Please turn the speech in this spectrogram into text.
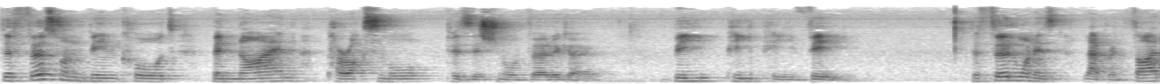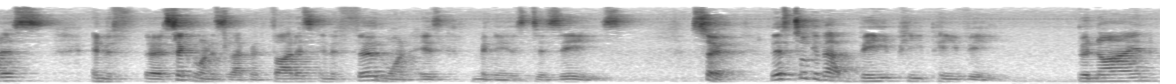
The first one being called benign paroxysmal positional vertigo, BPPV. The third one is labyrinthitis, and the uh, second one is labyrinthitis, and the third one is Meniere's disease. So let's talk about BPPV benign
